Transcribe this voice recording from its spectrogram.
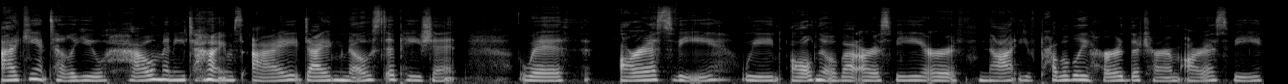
I can't tell you how many times I diagnosed a patient with RSV. We all know about RSV, or if not, you've probably heard the term RSV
